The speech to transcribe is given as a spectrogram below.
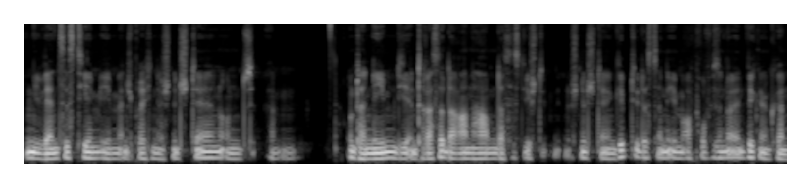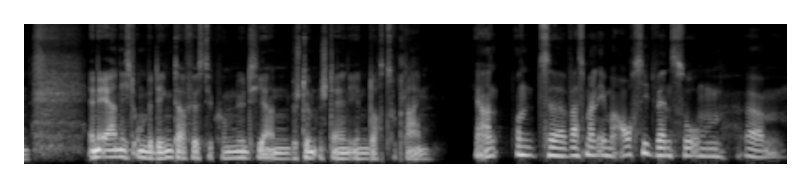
in Eventsystemen eben entsprechende Schnittstellen und ähm, Unternehmen, die Interesse daran haben, dass es die Schnittstellen gibt, die das dann eben auch professionell entwickeln können. NR nicht unbedingt, dafür ist die Community an bestimmten Stellen eben doch zu klein. Ja, und äh, was man eben auch sieht, wenn es so um ähm,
